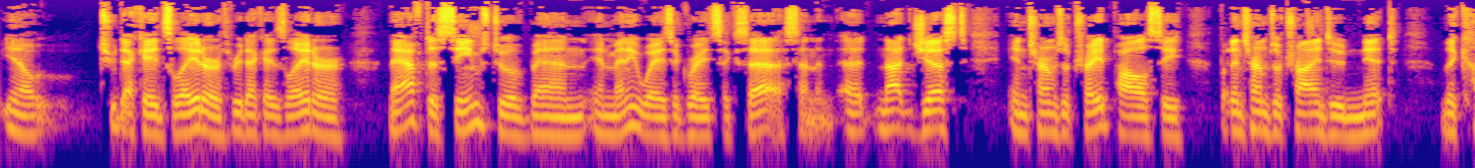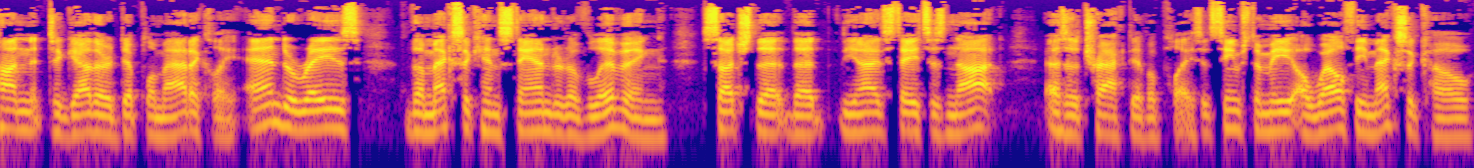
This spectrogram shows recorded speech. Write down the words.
you know, two decades later, three decades later, NAFTA seems to have been, in many ways, a great success, and uh, not just in terms of trade policy, but in terms of trying to knit the continent together diplomatically and to raise the Mexican standard of living such that that the United States is not as attractive a place. It seems to me a wealthy Mexico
